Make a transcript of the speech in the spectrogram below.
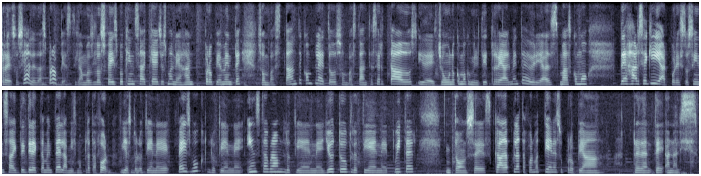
redes sociales, las propias. Digamos, los Facebook Insight que ellos manejan propiamente son bastante completos, son bastante acertados y de hecho uno como community realmente debería es más como dejarse guiar por estos insights directamente de la misma plataforma. Y esto lo tiene Facebook, lo tiene Instagram, lo tiene YouTube, lo tiene Twitter. Entonces, cada plataforma tiene su propia red de análisis.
